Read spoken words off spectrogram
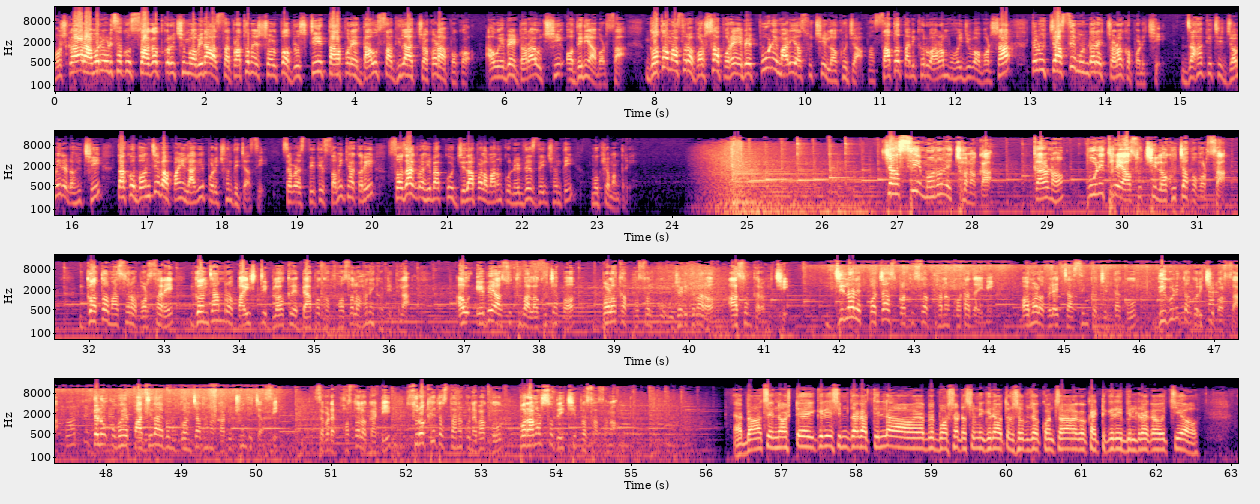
নমস্কার আমরি ওড়িশাকু স্বাগত করুছি মু অবিনাশ প্রথমে স্বল্প বৃষ্টি তাপরে দাউ সাধিলা চকড়া পোক আউ এবে ডরাউছি অদিনিয়া বর্ষা গত মাসর বর্ষা পরে এবে পুনি মাড়ি আসুছি লঘুচাপ সাত তারিখর আরম্ভ হয়ে বর্ষা তেণু চাষী মুন্ডরে চড়ক পড়িছি যাহা কিছু জমিরে রয়েছে তাকে বঞ্চাইবা লাগি পড়ছেন চাষী সেবেলে স্থিতি সমীক্ষা করে সজাগ রহবাকু জেলাপাল মানুষ নির্দেশ দিয়েছেন মুখ্যমন্ত্রী চাষী মনরে ছনকা কারণ ପୁଣି ଥରେ ଆସୁଛି ଲଘୁଚାପ ବର୍ଷା ଗତ ମାସର ବର୍ଷାରେ ଗଞ୍ଜାମର ବାଇଶଟି ବ୍ଲକରେ ବ୍ୟାପକ ଫସଲ ହାନି ଘଟିଥିଲା ଆଉ ଏବେ ଆସୁଥିବା ଲଘୁଚାପ ବଳକା ଫସଲକୁ ଉଜାଡ଼ିଦେବାର ଆଶଙ୍କା ରହିଛି ଜିଲ୍ଲାରେ ପଚାଶ ପ୍ରତିଶତ ଧାନ କଟାଯାଇନି ଅମଳ ବେଳେ ଚାଷୀଙ୍କ ଚିନ୍ତାକୁ ଦ୍ୱିଗୁଣିତ କରିଛି ବର୍ଷା ତେଣୁ ଉଭୟ ପାଚିଲା ଏବଂ ଗଞ୍ଜା ଧାନ କାଟୁଛନ୍ତି ଚାଷୀ ସେପଟେ ଫସଲ କାଟି ସୁରକ୍ଷିତ ସ୍ଥାନକୁ ନେବାକୁ ପରାମର୍ଶ ଦେଇଛି ପ୍ରଶାସନ ଏବେ ଅଛି ନଷ୍ଟ ହେଇକିରି ସେମିତି ଏକା ଥିଲା ଆଉ ଏବେ ବର୍ଷାଟା ଶୁଣିକିରି ଆଉ ଥରେ ସବୁ କଞ୍ଚା ଆଗ କାଟିକିରି ଏକା ଅଛି ଆଉ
